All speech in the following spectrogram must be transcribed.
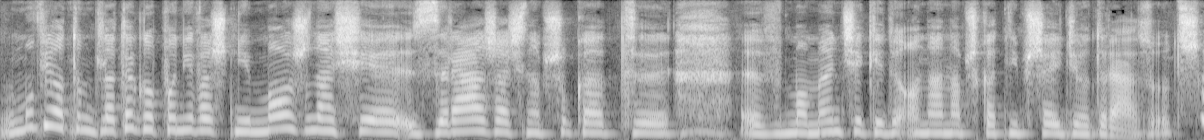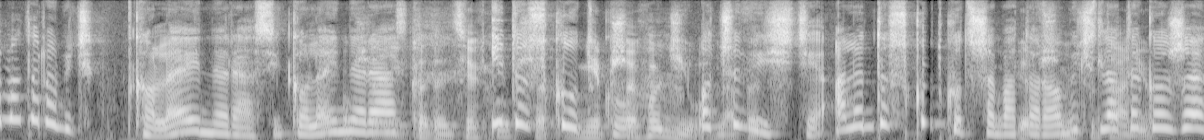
mówię o tym dlatego, ponieważ nie można się zrażać na przykład y, w momencie, kiedy ona na przykład nie przejdzie od razu. Trzeba to robić kolejny raz i kolejny raz. I do skutku. Oczywiście, ale do skutku trzeba to robić, czytaniu. dlatego że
